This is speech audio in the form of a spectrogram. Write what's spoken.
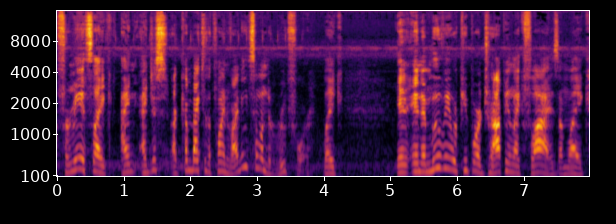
for me it's like i, I just i come back to the point of i need someone to root for. Like in, in a movie where people are dropping like flies i'm like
